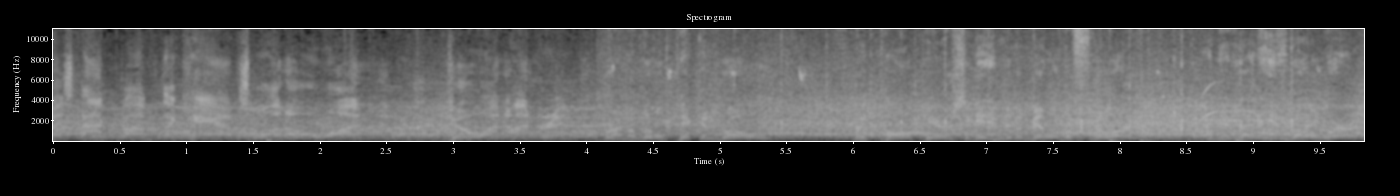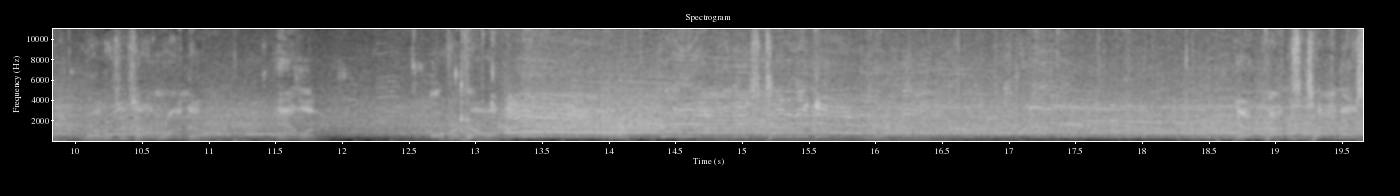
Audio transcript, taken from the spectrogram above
has knocked off the Cavs 101 to 100. Run a little pick and roll with Paul Pierce to get him to the middle of the floor, and then let him go to work. Rose is on Rondo. Allen over Noah. Oh! Ray Allen has done it again! Here comes Thomas.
